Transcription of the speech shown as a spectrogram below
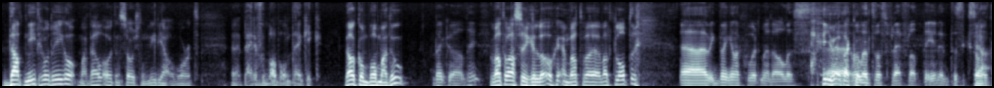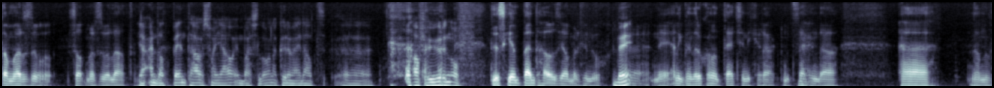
Dat niet, Rodrigo, maar wel ooit een social media award uh, bij de voetbalbond, denk ik. Welkom, Bob Madou. Dankjewel, Dave. Wat was er gelogen en wat, wat klopt er? ik ben akkoord met alles. Je bent akkoord? Want het was vrij flatterend, dus ik zal, ja. het dan maar zo, ik zal het maar zo laten. Ja, en dat penthouse van jou in Barcelona, kunnen wij dat afhuren? Of? Het is geen penthouse, jammer genoeg. Nee? nee, en ik ben er ook al een tijdje niet geraakt. Ik moet zeggen nee. dat uh, dan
